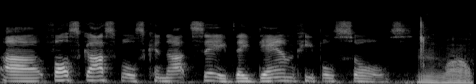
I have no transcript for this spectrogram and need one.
uh, false gospels cannot save. They damn people's souls. Mm, wow.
